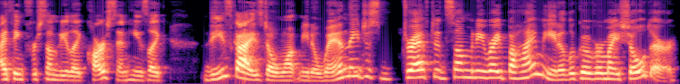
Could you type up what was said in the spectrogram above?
I think for somebody like Carson, he's like these guys don't want me to win. They just drafted somebody right behind me to look over my shoulder.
